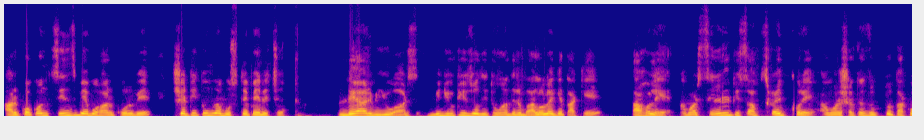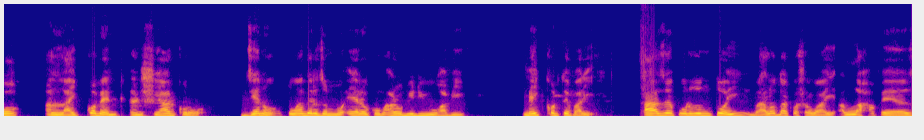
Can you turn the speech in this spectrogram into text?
আর কখন সিন্স ব্যবহার করবে, সেটি তোমরা বুঝতে পেরেছ। ডেয়ার ভিউয়ার্স ভিডিওটি যদি তোমাদের ভালো লেগে থাকে, তাহলে আমার চ্যানেলটি সাবস্ক্রাইব করে আমার সাথে যুক্ত থাকো আর লাইক কমেন্ট অ্যান্ড শেয়ার করো, যেন তোমাদের জন্য এরকম আরও ভিডিও আমি মেক করতে পারি। আজ পর্যন্তই, ভালো থাকো সবাই, আল্লাহ হাফেজ।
